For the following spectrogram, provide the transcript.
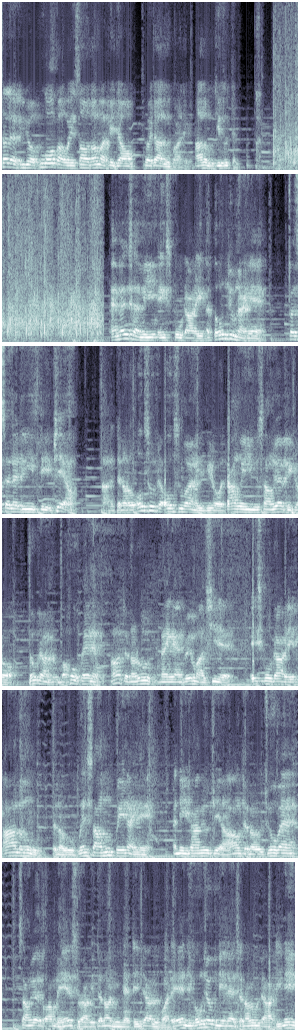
ဆက်လက်ပြီးတော့ပူးပေါင်းပါဝင်ဆောင်တော့မှာဖြစ်ကြောင်းပြောကြလိုပါတယ်အားလုံးကျေးဇူးတင်ပါတယ် MSME exporter တွေအသုံးပြုနိုင်တဲ့ facilities တွေဖြစ်အောင်အဲ ကျွန်တော်တို့အုပ်စုတစ်အုပ်စုကနေပြီးတော့တာဝန်ယူဆောင်ရွက်ပြီးတော့လုပ်တာမျိုးမဟုတ်ဘဲနဲ့ပေါ့နော်ကျွန်တော်တို့နိုင်ငံတွင်းမှာရှိတဲ့ exporter တွေအားလုံးကိုကျွန်တော်တို့ဝန်ဆောင်မှုပေးနိုင်တဲ့အနေအထားမျိုးဖြစ်အောင်ကျွန်တော်တို့ဂျိုးပန်းဆောင်ရွက်သွားမယ်ဆိုတာကိုကျွန်တော်အနေနဲ့တင်ပြလိုပါတယ်။ညီကုန်းချုပ်အနေနဲ့ကျွန်တော်တို့ဒါဒီနေ့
